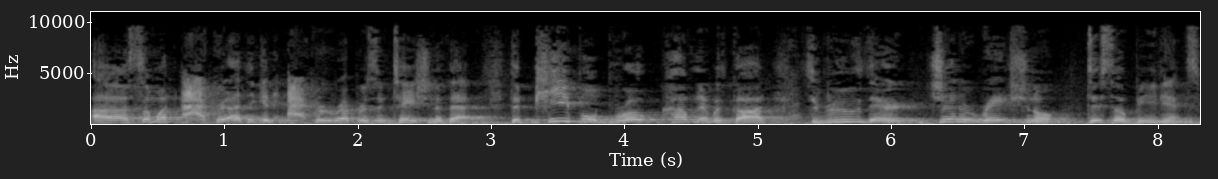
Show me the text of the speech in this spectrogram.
uh, somewhat accurate, I think, an accurate representation of that. The people broke covenant with God through their generational disobedience.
